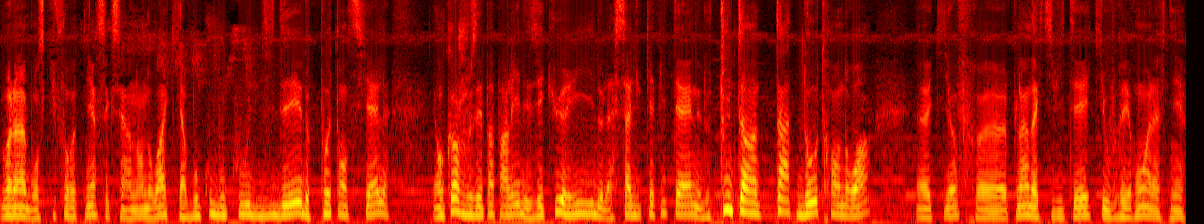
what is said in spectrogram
Voilà, bon, ce qu'il faut retenir, c'est que c'est un endroit qui a beaucoup, beaucoup d'idées, de potentiel. Et encore, je ne vous ai pas parlé des écuries, de la salle du capitaine de tout un tas d'autres endroits euh, qui offrent euh, plein d'activités qui ouvriront à l'avenir.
